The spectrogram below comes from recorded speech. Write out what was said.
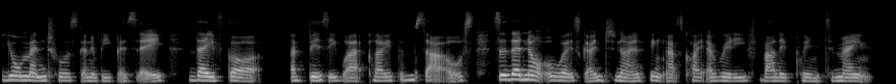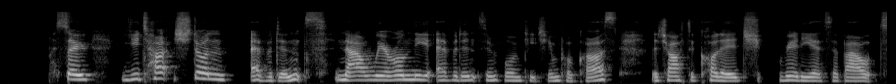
your mentor is going to be busy. They've got a busy workload themselves. So they're not always going to know. And I think that's quite a really valid point to make. So you touched on evidence. Now we're on the evidence informed teaching podcast. The Chartered College really is about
